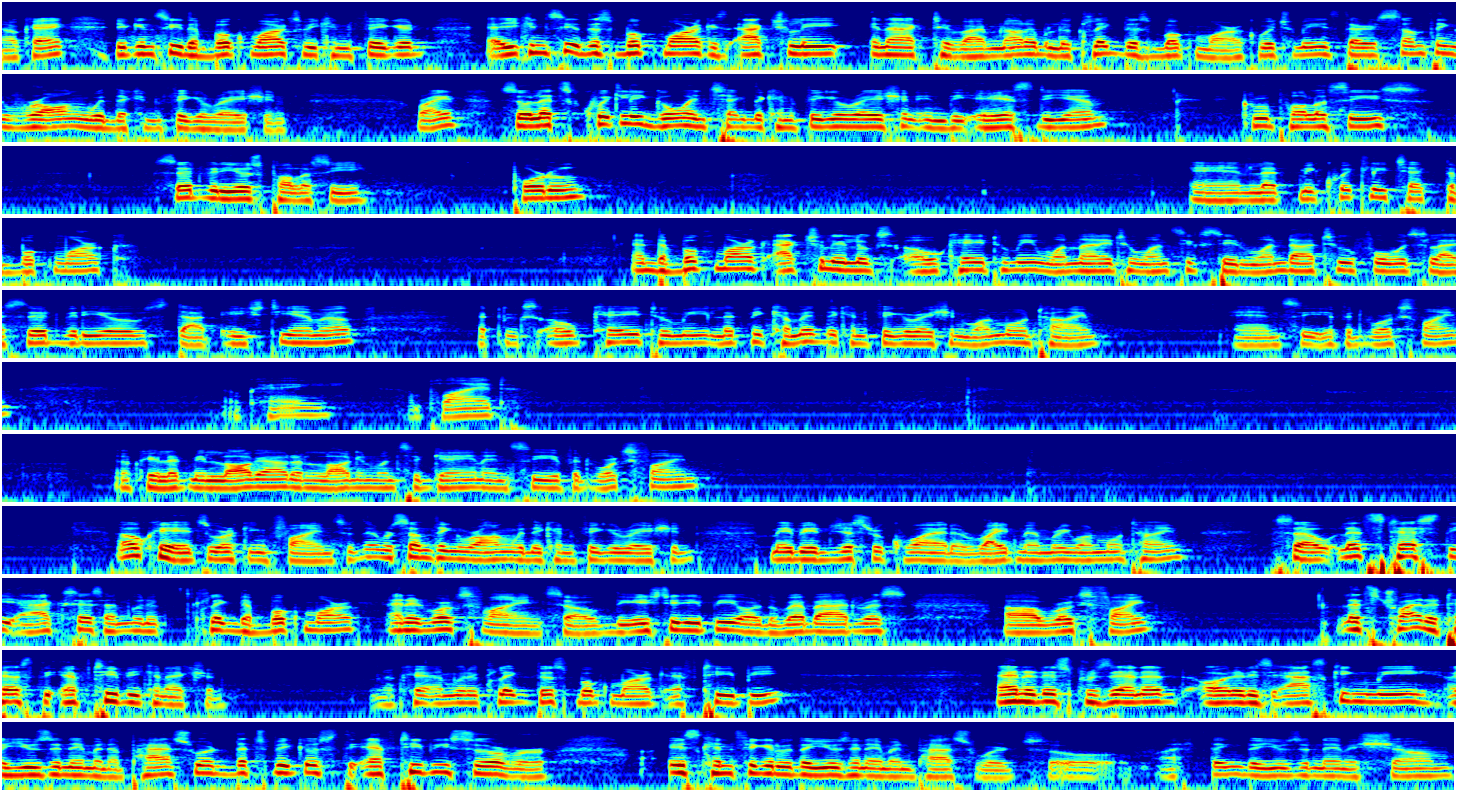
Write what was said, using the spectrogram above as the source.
okay? You can see the bookmarks we configured. Uh, you can see this bookmark is actually inactive. I'm not able to click this bookmark which means there is something wrong with the configuration right? So let's quickly go and check the configuration in the ASDM group policies cert videos policy portal and let me quickly check the bookmark and the bookmark actually looks okay to me. 192.168.1.2 forward slash cert videos dot html that looks okay to me. Let me commit the configuration one more time and see if it works fine. Okay apply it. Okay let me log out and log in once again and see if it works fine okay it's working fine. So there was something wrong with the configuration. Maybe it just required a write memory one more time. So let's test the access. I'm going to click the bookmark and it works fine. So the HTTP or the web address uh, works fine. Let's try to test the FTP connection. Okay I'm going to click this bookmark FTP and it is presented or it is asking me a username and a password. That's because the FTP server is configured with a username and password. So I think the username is Shyam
